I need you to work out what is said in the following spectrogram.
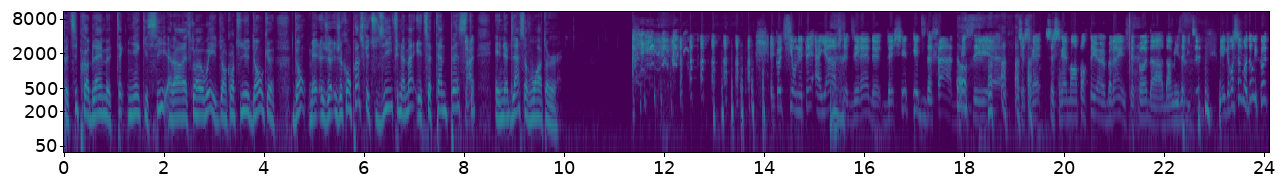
petit problème technique ici. Alors, est-ce que oui, on continue donc euh, donc mais je, je comprends ce que tu dis finalement it's a tempest Ouais. in a glass of water. Écoute, si on était ailleurs, je te dirais de, de shit hits the fan. Oh. Mais c'est, euh, ce serait, ce serait m'emporter un brin c'est pas dans, dans mes habitudes. Mais grosso modo, écoute,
